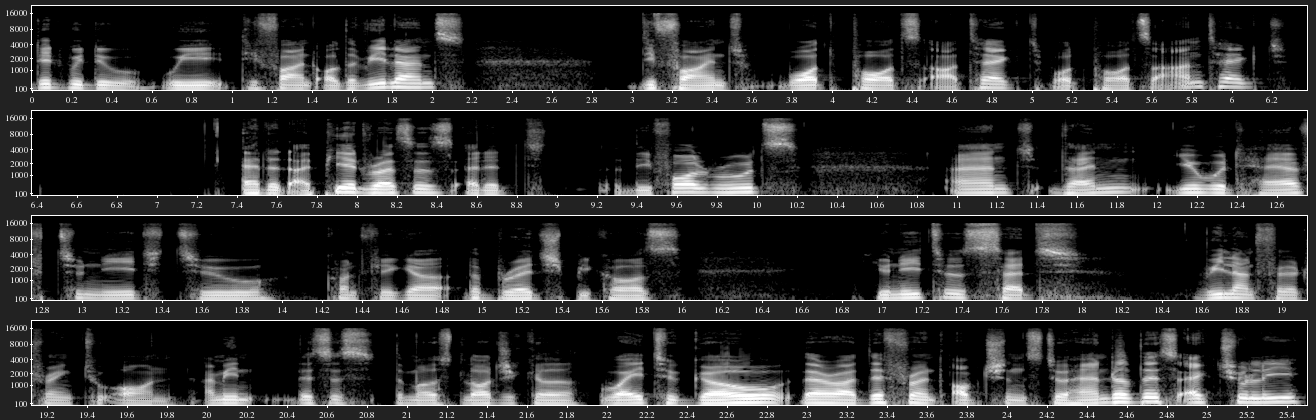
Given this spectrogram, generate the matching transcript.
did we do? We defined all the VLANs defined what ports are tagged, what ports are untagged, added IP addresses, added default routes, and then you would have to need to configure the bridge because you need to set VLAN filtering to on. I mean, this is the most logical way to go. There are different options to handle this actually,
